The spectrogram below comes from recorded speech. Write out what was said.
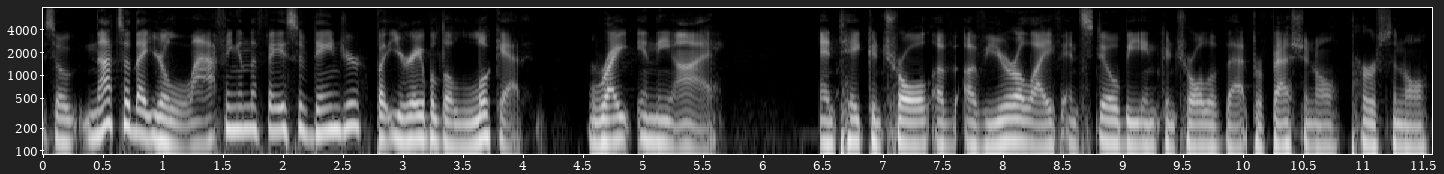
so not so that you're laughing in the face of danger, but you're able to look at it right in the eye and take control of, of your life and still be in control of that professional, personal,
